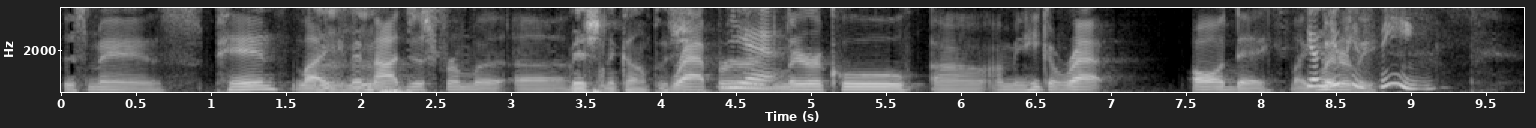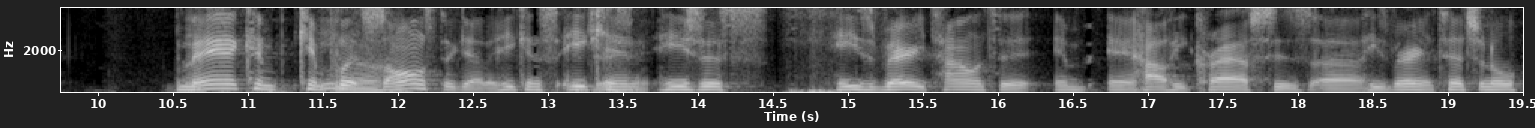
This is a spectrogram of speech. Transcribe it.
this man's pen, like and not just from a, a Mission accomplished. rapper, Yeah. lyrical. Uh, I mean, he can rap all day, like Yo, literally. you can sing. Man can can put know. songs together. He can he can he's just he's very talented in in how he crafts his uh he's very intentional.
